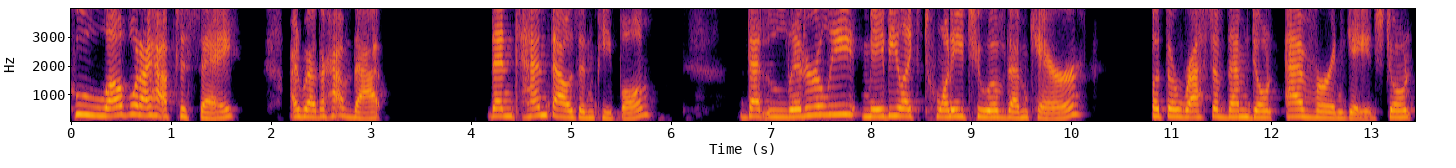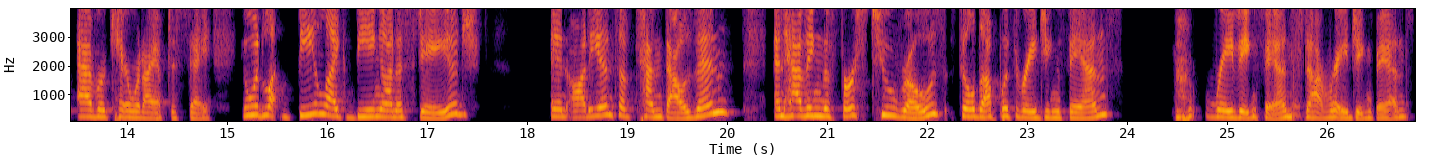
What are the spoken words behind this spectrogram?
who love what I have to say. I'd rather have that than 10,000 people that literally maybe like 22 of them care but the rest of them don't ever engage, don't ever care what I have to say. It would be like being on a stage, in an audience of 10,000, and having the first two rows filled up with raging fans, raving fans, not raging fans,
